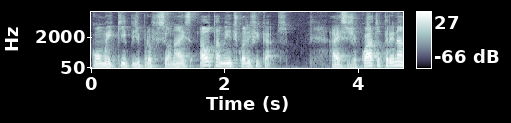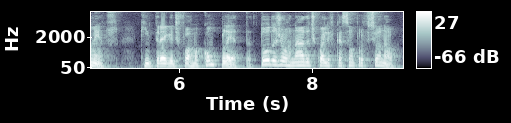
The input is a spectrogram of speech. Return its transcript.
com uma equipe de profissionais altamente qualificados. A SG4 Treinamentos, que entrega de forma completa toda a jornada de qualificação profissional,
